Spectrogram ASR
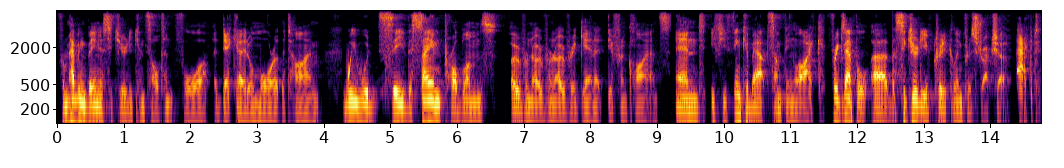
from having been a security consultant for a decade or more at the time, we would see the same problems over and over and over again at different clients. And if you think about something like, for example, uh, the Security of Critical Infrastructure Act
